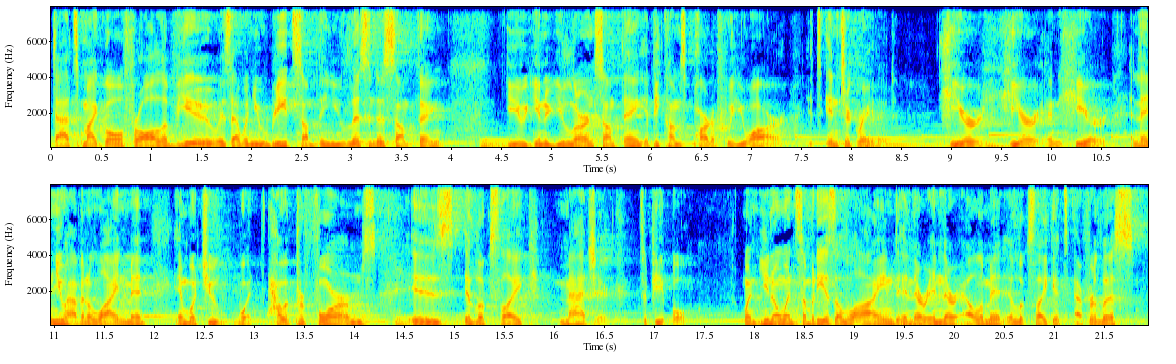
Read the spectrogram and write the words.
That's my goal for all of you is that when you read something, you listen to something, you, you, know, you learn something, it becomes part of who you are. It's integrated here, here, and here. And then you have an alignment, and what you, what, how it performs is it looks like magic to people. When you know when somebody is aligned and they're in their element, it looks like it's effortless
